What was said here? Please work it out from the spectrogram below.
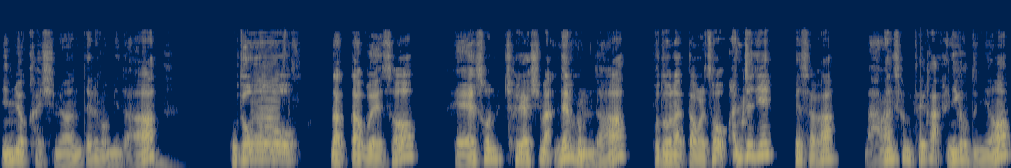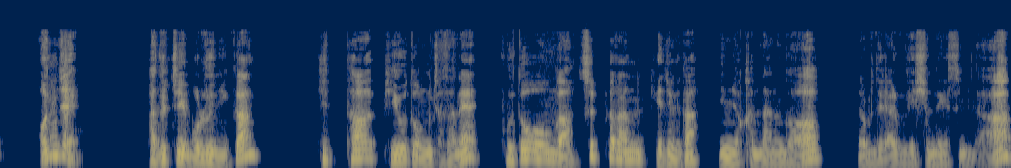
입력하시면 되는 겁니다. 부도 났다고 해서 대손 처리하시면 안 되는 겁니다. 부도 났다고 해서 완전히 회사가 망한 상태가 아니거든요. 언제 받을지 모르니까 기타 비유동 자산의 부도원과 수표라는 계정에다 입력한다는 거 여러분들이 알고 계시면 되겠습니다.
